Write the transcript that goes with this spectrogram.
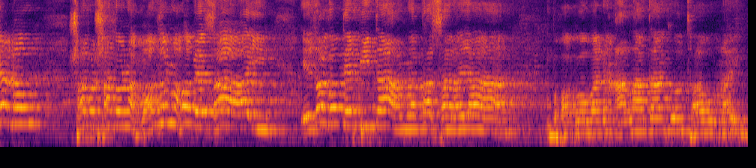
কেন, সব সাধন ভজন হবে সাই এ জগতে পিতা, মাতা ছাড়াইয়া ভগবান আলাদা কোথাও নাই।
